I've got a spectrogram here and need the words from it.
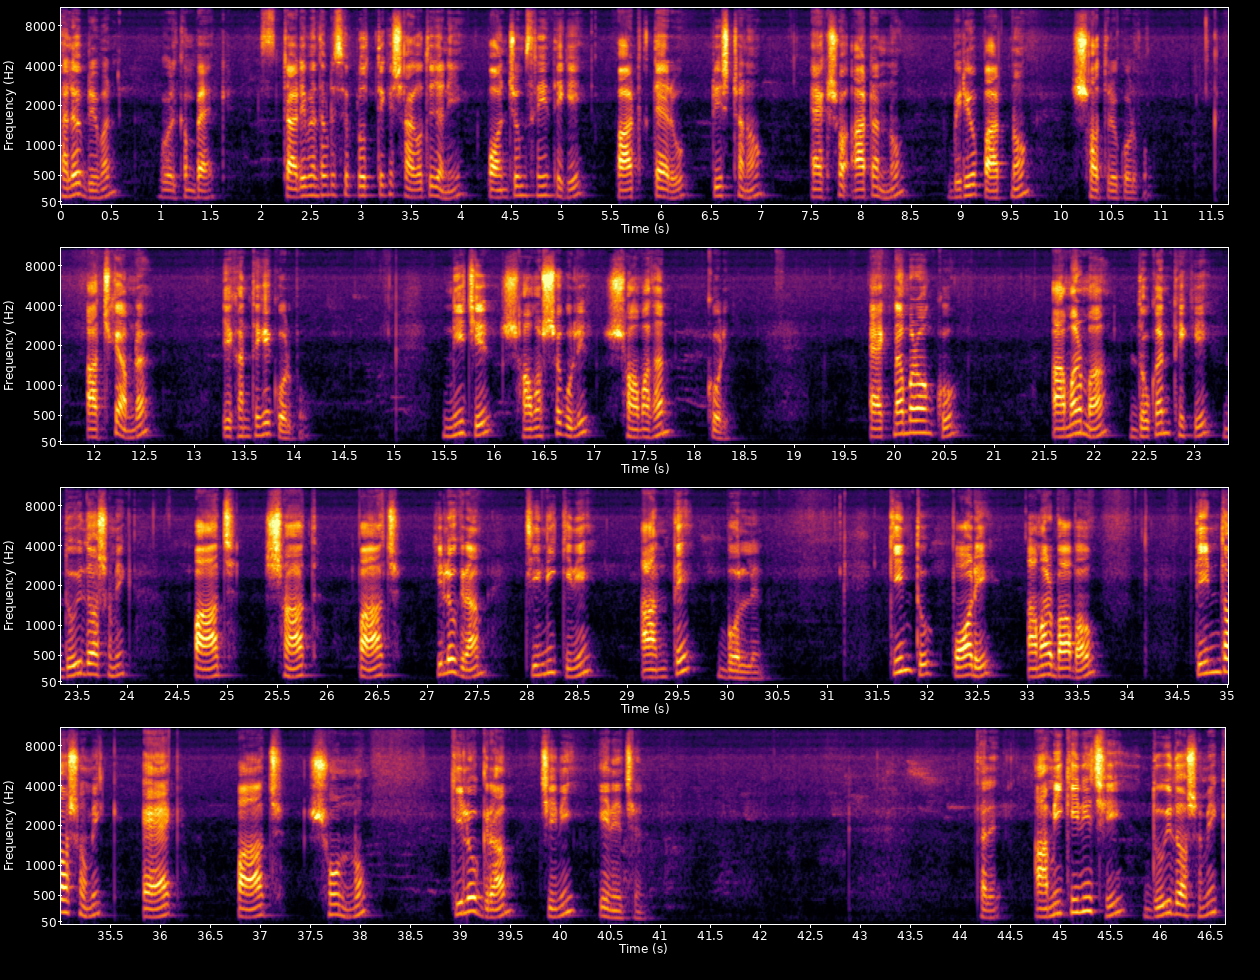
Hello everyone welcome back study ম্যাথামেটিক্সে প্রত্যেকে স্বাগত জানিয়ে পঞ্চম শ্রেণি থেকে পাঠ তেরো, পৃষ্ঠা নং একশো আটান্ন, ভিডিও পাঠ নং সতেরো করব। আজকে আমরা এখান থেকে করব। নিচের সমস্যাগুলির সমাধান করি। এক নম্বর অঙ্ক, আমার মা দোকান থেকে দুই দশমিক পাঁচ সাত পাঁচ কিলোগ্রাম চিনি কিনে আনতে বললেন, কিন্তু পরে আমার বাবাও তিন দশমিক এক পাঁচ শূন্য কিলোগ্রাম চিনি এনেছেন। তাহলে আমি কিনেছি দুই দশমিক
